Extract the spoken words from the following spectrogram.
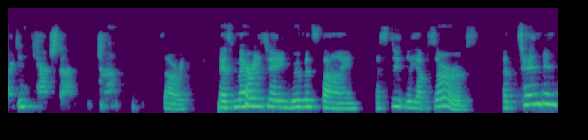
I didn't catch that. sorry, as Mary Jane Rubenstein astutely observes, attending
